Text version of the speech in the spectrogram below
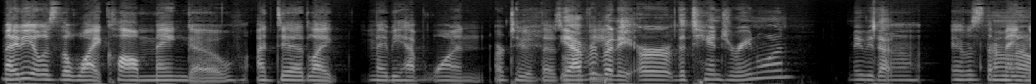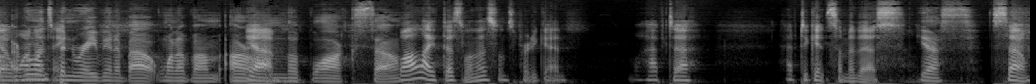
Maybe it was the White Claw mango. I did like maybe have one or two of those. Yeah, everybody beach. or the tangerine one. Maybe that. Uh, it was the mango know. one. Everyone's been raving about one of them uh, Yeah. the block. So Well, I like this one. This one's pretty good. We'll have to have to get some of this. yes. So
